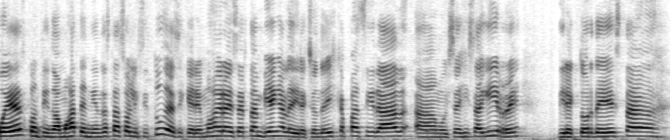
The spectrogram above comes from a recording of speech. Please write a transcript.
pues continuamos atendiendo estas solicitudes y queremos agradecer también a la Dirección de Discapacidad, a Moisés Izaguirre, director de esta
